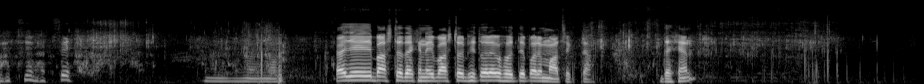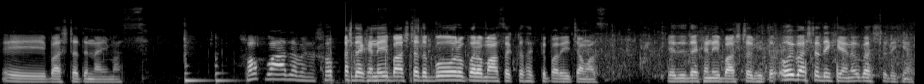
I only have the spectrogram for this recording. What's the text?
ভাগছে ভাগছে। এই যে এই বাসটা দেখেন এই বাসটার ভিতরে হতে পারে মাছ একটা। দেখেন। এই বাসটাতে নাই মাছ। সব পাওয়া যাবে না সব দেখেন এই বাসটাতে বড় বড় মাছ একটা থাকতে পারে এই চামাচ এই যে দেখেন এই বাসটার ভিতর ওই বাসটা দেখি আন ওই বাসটা দেখি আন।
